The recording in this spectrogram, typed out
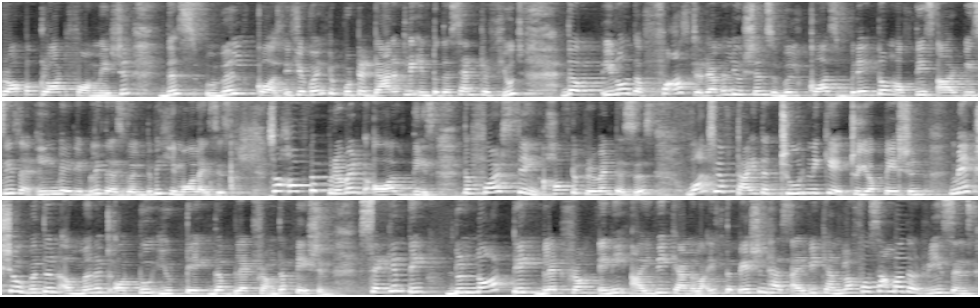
proper clot formation this will cause if you're going to put it directly into the centrifuge the you know the fast revolutions will cause breakdown of these RBCs and invariably there's going to be hemolysis. So how to prevent all these? The first thing how to prevent is, is once you have tied the tourniquet to your patient, make sure within a minute or two you take the blood from the patient. Second thing, do not take blood from any IV cannula. If the patient has IV cannula for some other reasons,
